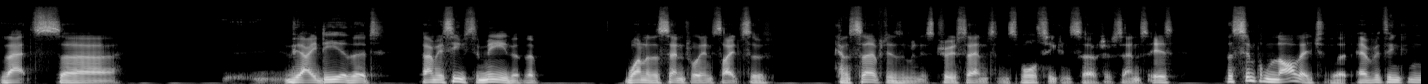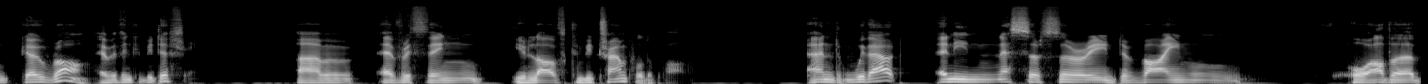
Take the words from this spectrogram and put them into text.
that's uh, the idea that, I mean, it seems to me that the, one of the central insights of conservatism in its true sense, and small c conservative sense, is the simple knowledge that everything can go wrong, everything can be different, um, everything you love can be trampled upon. And without any necessary divine or other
